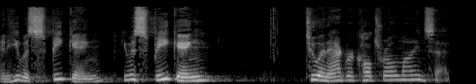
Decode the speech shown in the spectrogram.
And he was speaking, he was speaking to an agricultural mindset.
